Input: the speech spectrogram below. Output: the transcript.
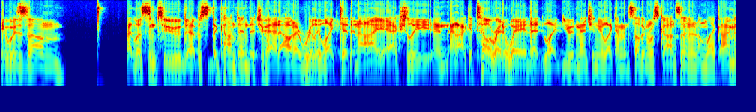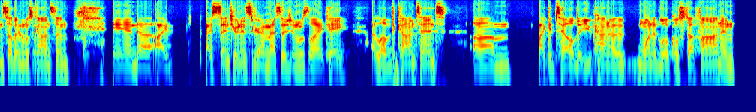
it was. Um, I listened to the episode, the content that you had out. I really liked it, and I actually, and, and I could tell right away that like you had mentioned, you're like I'm in southern Wisconsin, and I'm like I'm in southern Wisconsin, and uh, I I sent you an Instagram message and was like, hey, I love the content. Um, I could tell that you kind of wanted local stuff on, and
